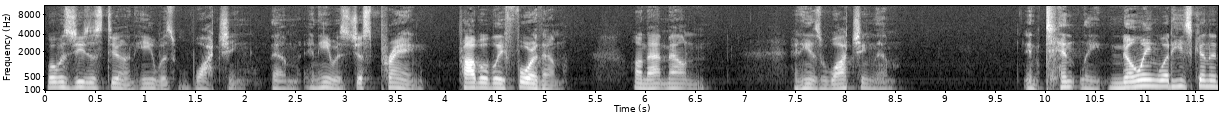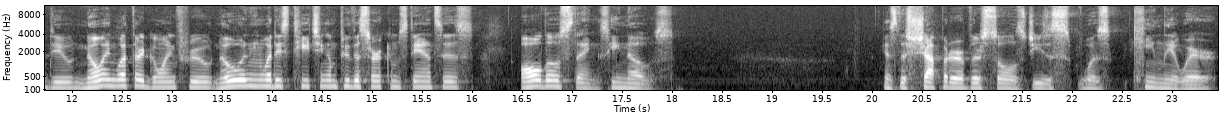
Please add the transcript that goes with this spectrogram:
What was Jesus doing? He was watching them and he was just praying, probably for them on that mountain and He is watching them intently, knowing what He's going to do, knowing what they're going through, knowing what He's teaching them through the circumstances. All those things He knows. As the shepherder of their souls, Jesus was keenly aware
